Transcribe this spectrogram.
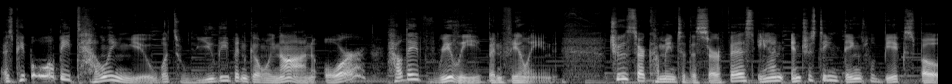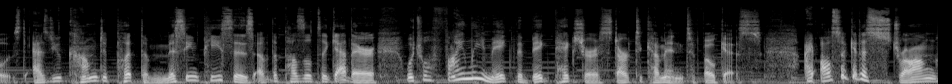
as people will be telling you what's really been going on or how they've really been feeling. Truths are coming to the surface and interesting things will be exposed as you come to put the missing pieces of the puzzle together, which will finally make the big picture start to come into focus. I also get a strong,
